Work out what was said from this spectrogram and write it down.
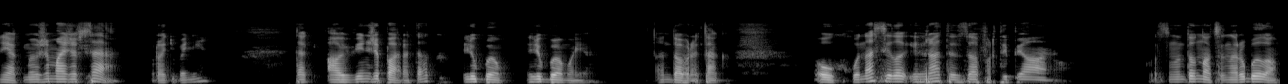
Ну як, ми вже майже все. Вроді би ні. Так, а він же пара, так? Любим, любимая. Добре, так. Ох, вона сіла і за фортепіано. Класно, давно це не робила.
